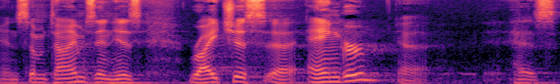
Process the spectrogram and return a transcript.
and sometimes in His righteous uh, anger, uh, has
